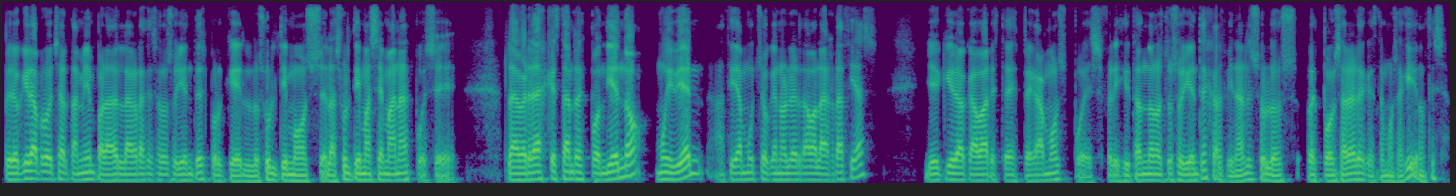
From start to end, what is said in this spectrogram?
pero quiero aprovechar también para dar las gracias a los oyentes porque en, los últimos, en las últimas semanas, pues eh, la verdad es que están respondiendo muy bien. Hacía mucho que no les daba las gracias. Y hoy quiero acabar este despegamos, pues felicitando a nuestros oyentes que al final son los responsables de que estemos aquí, don César.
